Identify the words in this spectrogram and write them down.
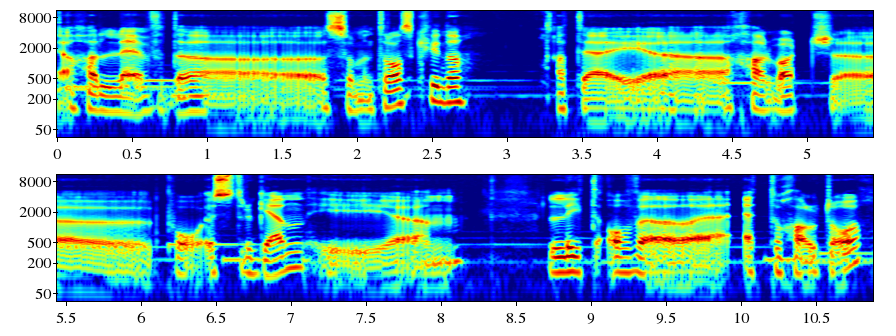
jeg har levd uh, som en transkvinne. At jeg uh, har vært på østrogen i litt over ett og et halvt år.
